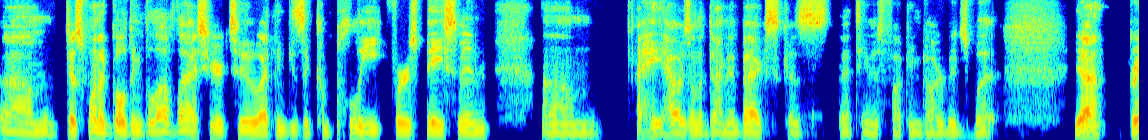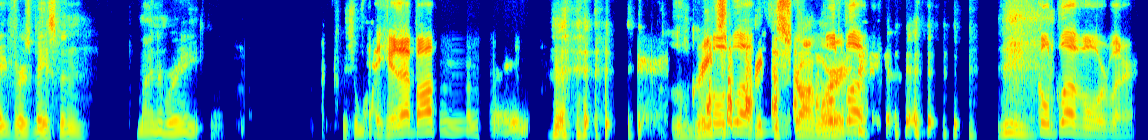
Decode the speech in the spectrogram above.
Um, just won a Golden Glove last year too. I think he's a complete first baseman. Um, I hate how he's on the Diamondbacks because that team is fucking garbage. But yeah, great first baseman. My number eight. Christian Yeah, you hear that, Bob? Number eight. Walker. Great, Gold glove. great a strong Gold word. glove, Gold Glove Award winner.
